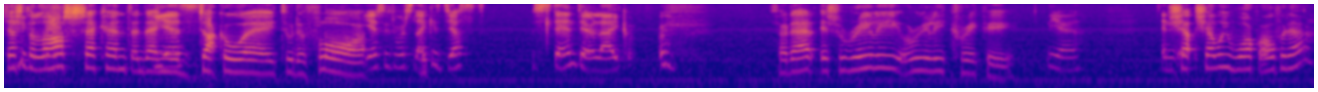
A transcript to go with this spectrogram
Just the last second, and then Yes. you duck away to the floor. yes, it was like it just stand there like. So that is really, really creepy. yeah. And Shall, shall we walk over there?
